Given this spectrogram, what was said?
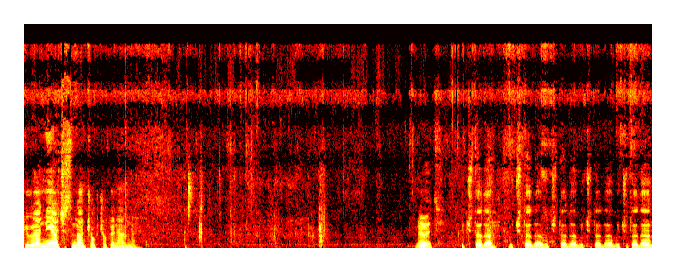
güvenliği açısından çok çok önemli. Evet. Bu çıtada, bu çıtada, bu çıtada, bu çıtada, bu çıtada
